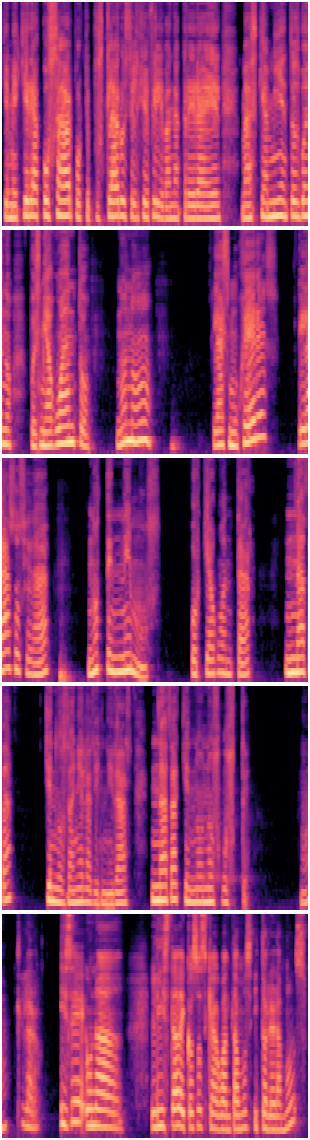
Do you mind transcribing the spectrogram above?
que me quiere acosar porque pues claro es el jefe y le van a creer a él más que a mí. Entonces bueno pues me aguanto. No no. Las mujeres la sociedad no tenemos por qué aguantar nada que nos dañe la dignidad, nada que no nos guste. Claro. Hice una lista de cosas que aguantamos y toleramos,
